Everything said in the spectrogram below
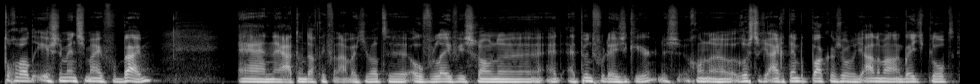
toch wel de eerste mensen mij voorbij. En ja, toen dacht ik van, nou weet je wat, overleven is gewoon het, het, punt voor deze keer. Dus gewoon rustig je eigen tempo pakken, zorg dat je ademhaling een beetje klopt.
